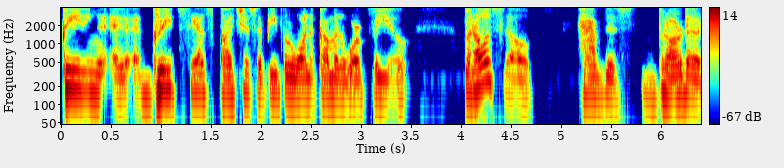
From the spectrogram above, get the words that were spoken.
creating a, a great sales culture so people want to come and work for you, but also have this broader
